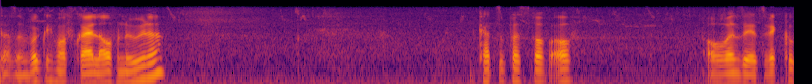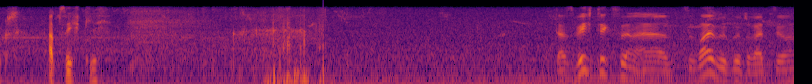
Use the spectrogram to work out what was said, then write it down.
Das sind wirklich mal frei laufende Hühner. Die Katze passt drauf auf. Auch wenn sie jetzt wegguckt, absichtlich. Das Wichtigste in einer Survival-Situation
